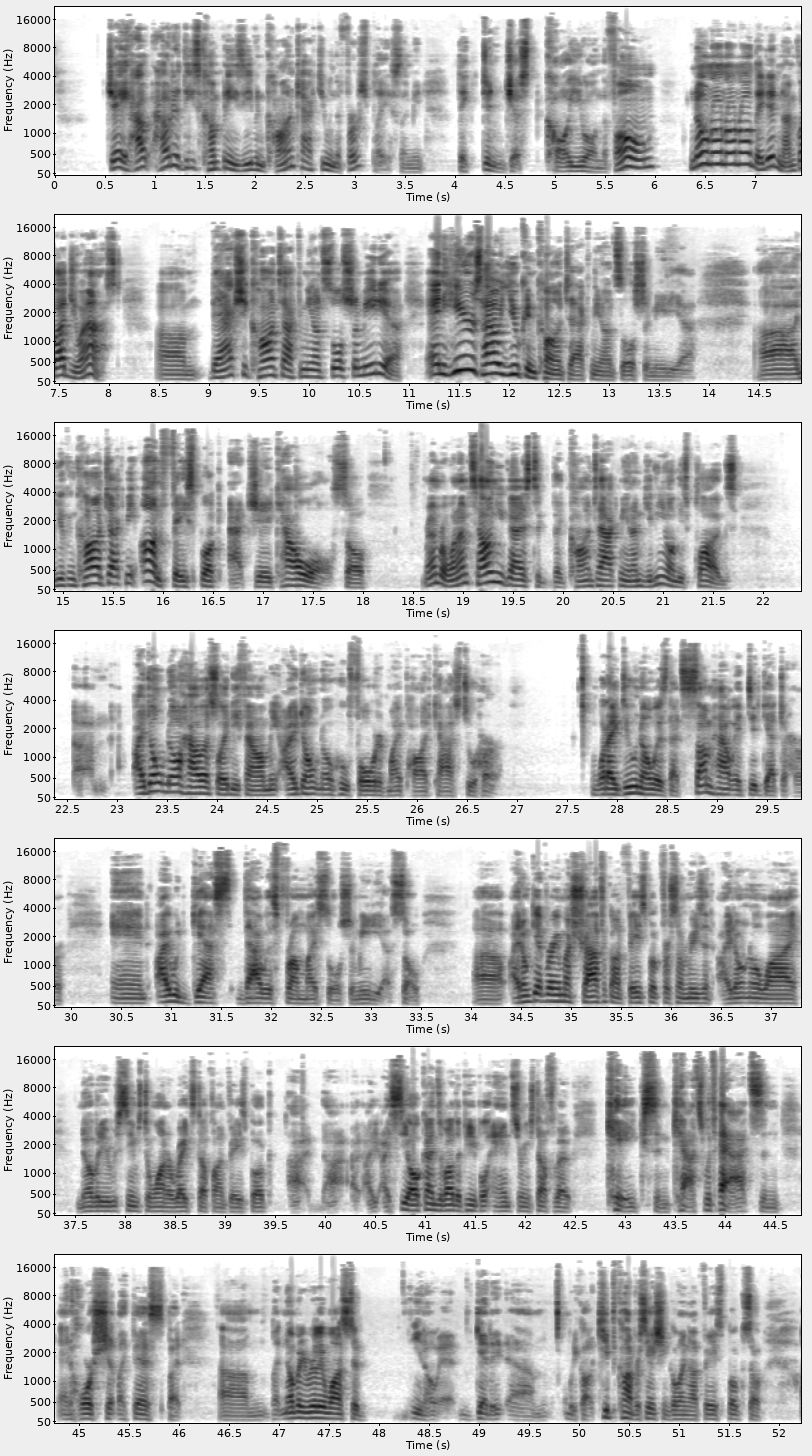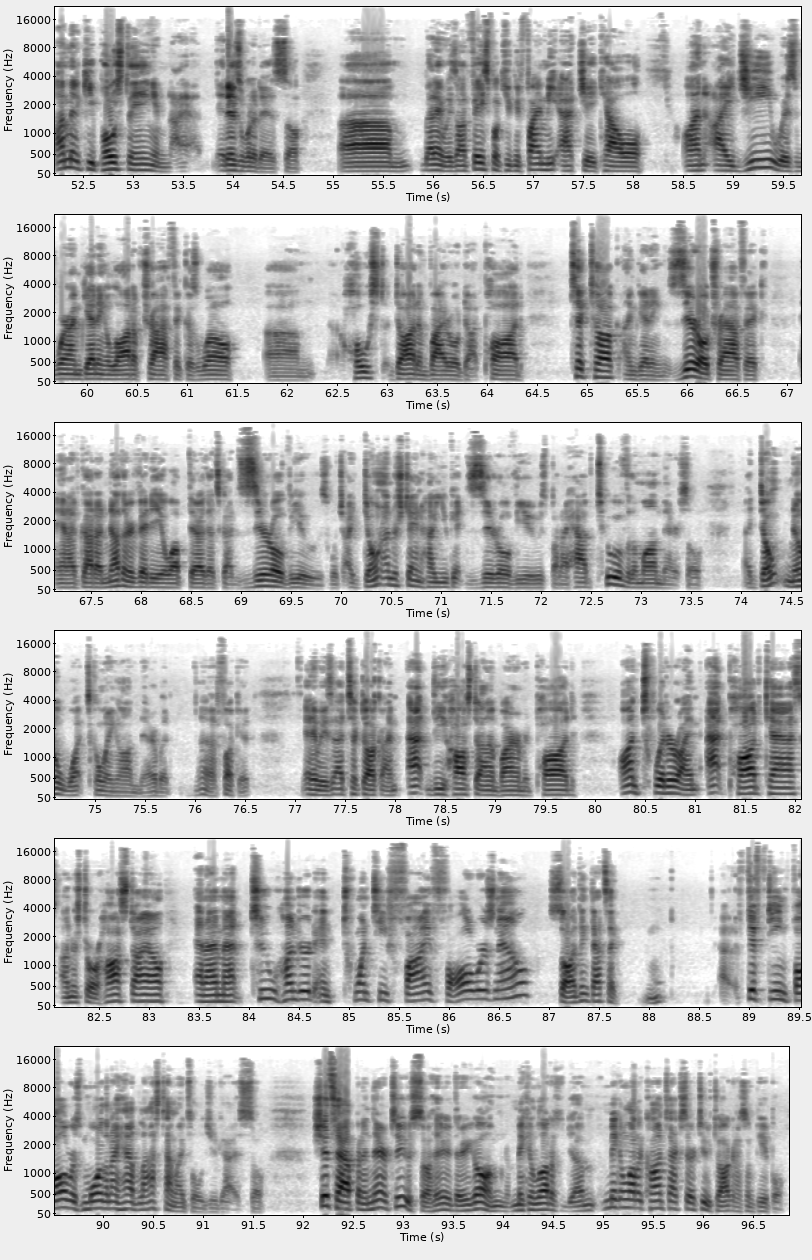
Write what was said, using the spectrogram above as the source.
Jay, how, how did these companies even contact you in the first place? I mean, they didn't just call you on the phone. No, no, no, no, they didn't. I'm glad you asked. Um, they actually contacted me on social media. And here's how you can contact me on social media. Uh, you can contact me on Facebook at Jay Cowell. So remember, when I'm telling you guys to, to contact me and I'm giving you all these plugs, um, I don't know how this lady found me. I don't know who forwarded my podcast to her. What I do know is that somehow it did get to her, and I would guess that was from my social media. So uh, I don't get very much traffic on Facebook for some reason. I don't know why. Nobody seems to want to write stuff on Facebook. I, I, I, see all kinds of other people answering stuff about cakes and cats with hats and, and horse shit like this, but um, but nobody really wants to you know get it um, what do you call it keep the conversation going on Facebook. So I'm going to keep posting, and I, it is what it is. So um, but anyways, on Facebook you can find me at Jay Cowell. On IG was where I'm getting a lot of traffic as well. Um, host.enviro.pod. TikTok, I'm getting zero traffic, and I've got another video up there that's got zero views, which I don't understand how you get zero views, but I have two of them on there, so I don't know what's going on there, but uh, fuck it. Anyways, at TikTok, I'm at the Hostile Environment Pod. On Twitter, I'm at podcast underscore hostile and I'm at 225 followers now. So I think that's like uh, 15 followers more than I had last time I told you guys. So shit's happening there too. So there, there you go. I'm making a lot of I'm making a lot of contacts there too, talking to some people.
